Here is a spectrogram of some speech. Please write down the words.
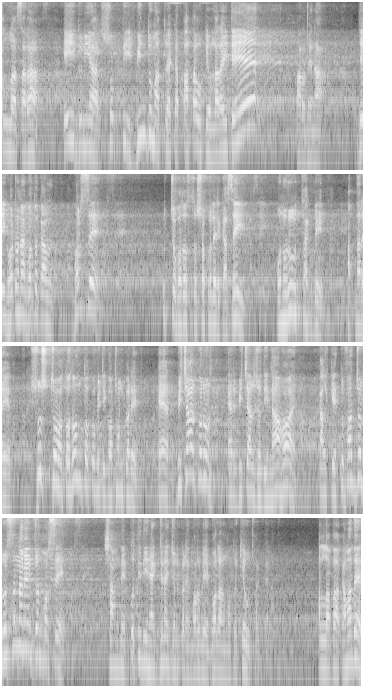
আল্লাহ সারা এই দুনিয়ার শক্তি বিন্দু মাত্র একটা পাতাও কেউ লড়াইতে পারবে না। যেই ঘটনা গতকাল ঘটছে উচ্চপদস্থ সকলের কাছেই অনুরোধ থাকবে আপনারা এর সুষ্ঠু তদন্ত কমিটি গঠন করে এর বিচার করুন। এর বিচার যদি না হয়, কালকে তুফাজ্জল হোসেন নামে একজন মরছে, সামনে প্রতিদিন একজন একজন করে মরবে বলার মতো কেউ থাকবে না। আল্লাহ পাক আমাদের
